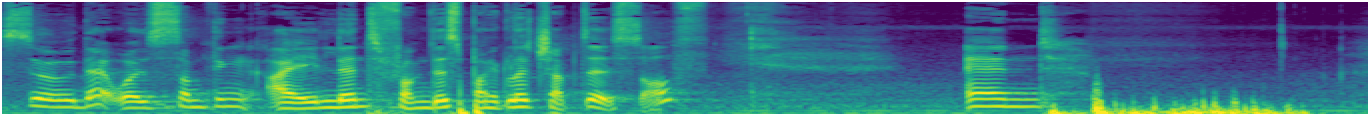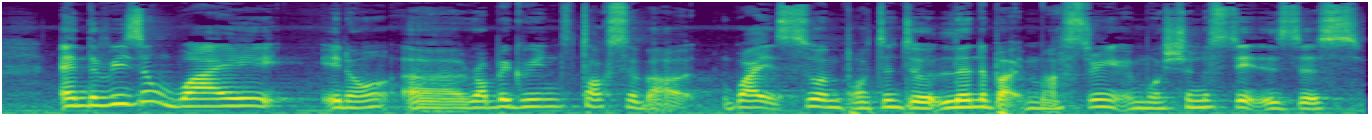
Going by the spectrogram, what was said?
So that was something I learned from this particular chapter itself. And and the reason why, you know, uh, Robert Greene talks about why it's so important to learn about mastering emotional state is this.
